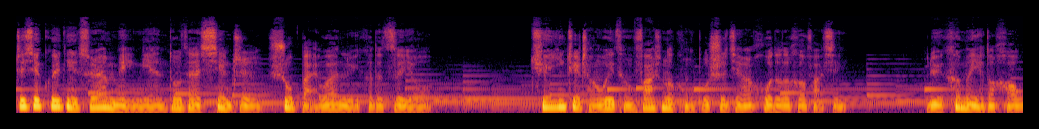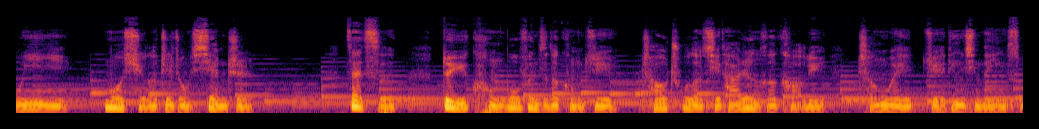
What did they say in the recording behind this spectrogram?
这些规定虽然每年都在限制数百万旅客的自由，却因这场未曾发生的恐怖事件而获得了合法性。旅客们也都毫无异议，默许了这种限制。在此，对于恐怖分子的恐惧超出了其他任何考虑，成为决定性的因素。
